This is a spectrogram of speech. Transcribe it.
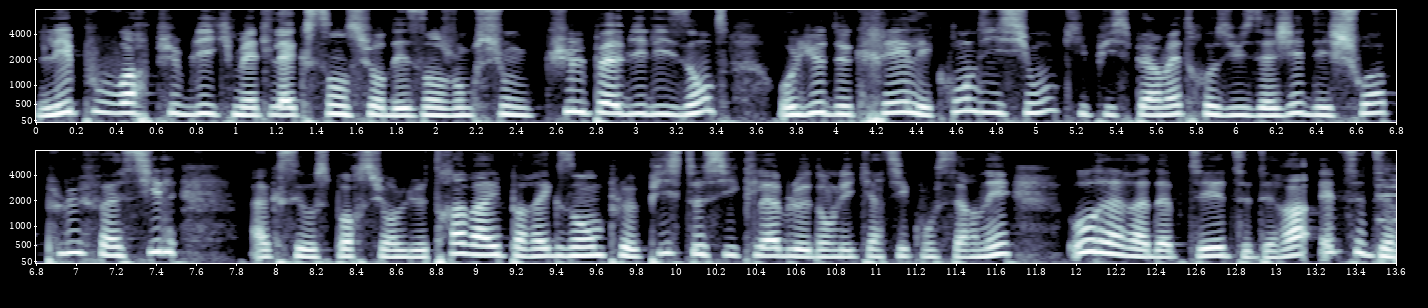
Les pouvoirs publics mettent l'accent sur des injonctions culpabilisantes au lieu de créer les conditions qui puissent permettre aux usagers des choix plus faciles. Accès au sport sur lieu de travail par exemple, pistes cyclables dans les quartiers concernés, horaires adaptés, etc. etc.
